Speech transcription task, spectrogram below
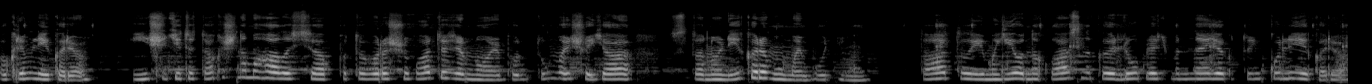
окрім лікаря. Інші діти також намагалися потоваришувати зі мною, бо думають, що я стану лікарем у майбутньому. Тато і мої однокласники люблять мене як доньку лікаря,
